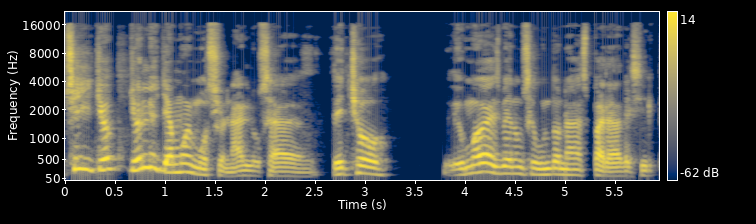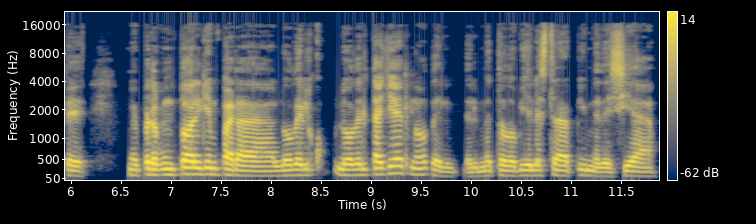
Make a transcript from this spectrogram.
Sí, yo, yo le llamo emocional, o sea, de hecho, me voy a ver un segundo nada más para decirte, me preguntó alguien para lo del, lo del taller, ¿no? Del, del método Biel Therapy, me decía,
